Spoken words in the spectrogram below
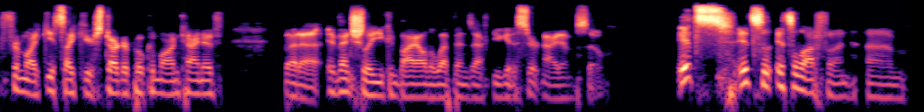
from like it's like your starter pokemon kind of but uh eventually you can buy all the weapons after you get a certain item so it's it's it's a lot of fun. Um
